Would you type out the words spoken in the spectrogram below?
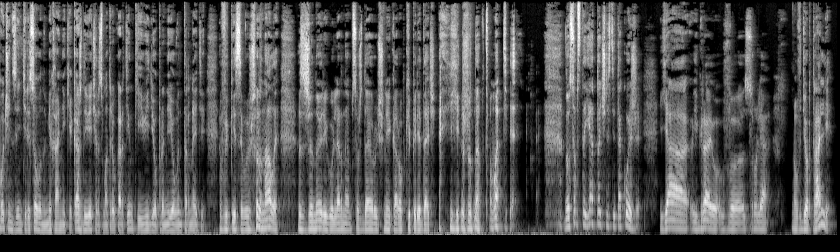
Очень заинтересован в механике. Каждый вечер смотрю картинки и видео про нее в интернете. Выписываю журналы. С женой регулярно обсуждаю ручные коробки передач. Езжу на автомате. Но, собственно, я точности такой же. Я играю в, с руля в Dirt Rally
